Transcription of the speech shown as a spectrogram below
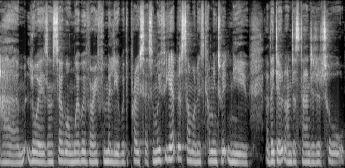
um, lawyers and so on, where we're very familiar with the process and we forget that someone is coming to it new and they don't understand it at all.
